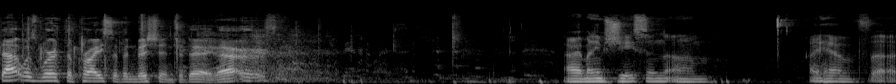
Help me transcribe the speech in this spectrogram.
that was worth the price of admission today. That was, All right, my name's Jason. Um, I have uh,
